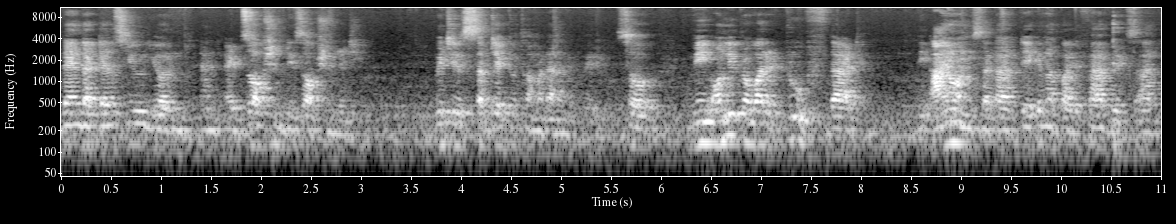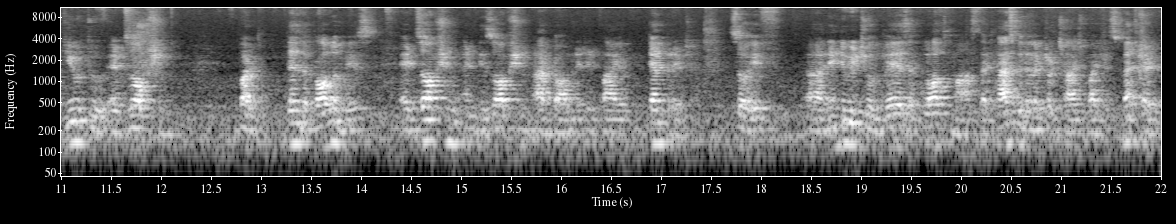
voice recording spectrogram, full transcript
then that tells you you're in an adsorption-desorption regime, which is subject to thermodynamic variables. So we only provided proof that the ions that are taken up by the fabrics are due to adsorption, but then the problem is adsorption and desorption are dominated by temperature. So if an individual wears a cloth mask that has been electrocharged by this method,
